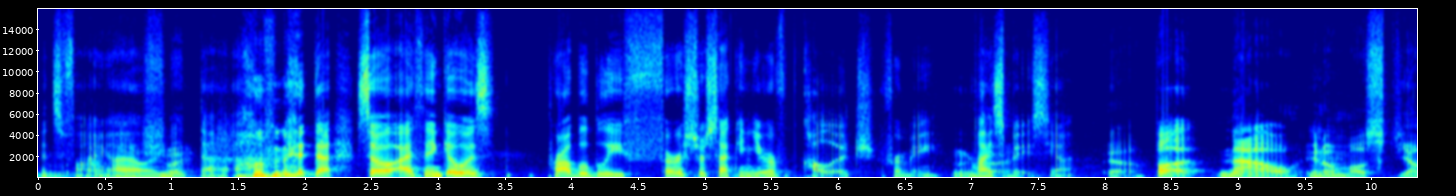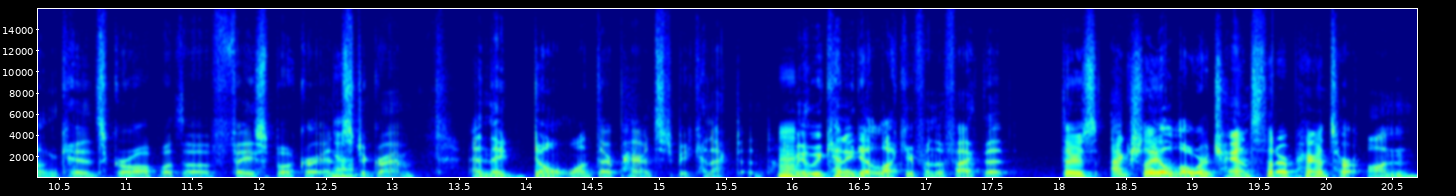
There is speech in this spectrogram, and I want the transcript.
It's fine. I'll 多岁 admit that. I'll admit that. So I think it was probably first or second year of college for me. MySpace, yeah. Yeah. But now, you Mm-hmm. know, most young kids grow up with a Facebook or Instagram and they don't want their parents to be connected. Mm. I mean, we kind of get lucky from the fact that there's actually a lower chance that our parents are on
